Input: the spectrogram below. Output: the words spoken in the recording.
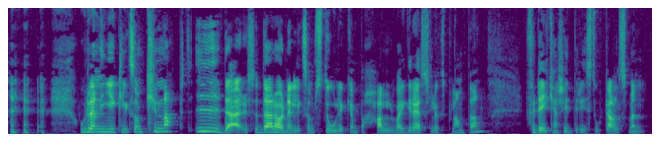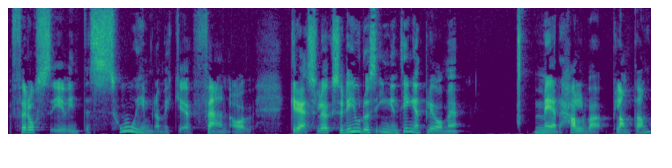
och den gick liksom knappt i där, så där har den liksom storleken på halva gräslöksplantan. För dig kanske inte det är stort alls, men för oss är vi inte så himla mycket fan av gräslök, så det gjorde oss ingenting att bli av med, med halva plantan.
